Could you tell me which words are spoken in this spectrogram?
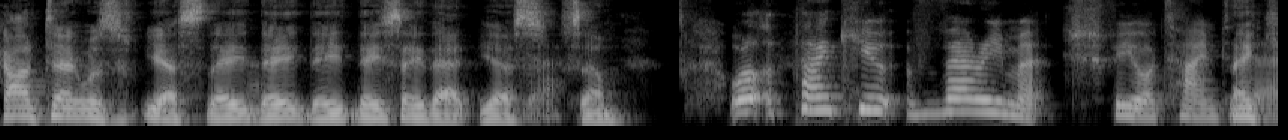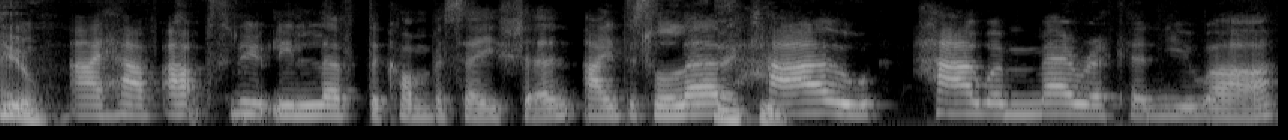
Content was yes. They yeah. they they they say that yes. Yeah. So well, thank you very much for your time today. Thank you. I have absolutely loved the conversation. I just love how how American you are.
